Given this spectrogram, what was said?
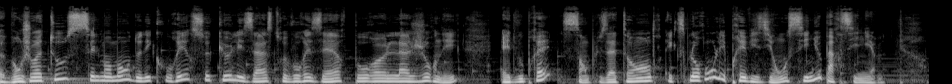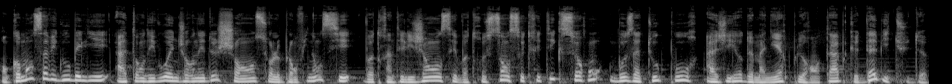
Euh, bonjour à tous, c'est le moment de découvrir ce que les astres vous réservent pour euh, la journée. Êtes-vous prêts? Sans plus attendre, explorons les prévisions signe par signe. On commence avec vous Bélier, attendez-vous à une journée de chance sur le plan financier. Votre intelligence et votre sens critique seront vos atouts pour agir de manière plus rentable que d'habitude.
